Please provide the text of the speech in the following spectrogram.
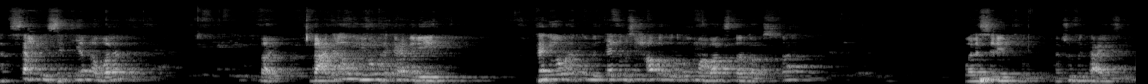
هتستحمل الست أيام اولا؟ طيب بعد أول يوم هتعمل إيه؟ ثاني يوم هتكون بتكلم أصحابك وتروحوا مع بعض ستاربكس صح؟ ولا سرينتو هتشوف أنت عايز إيه.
